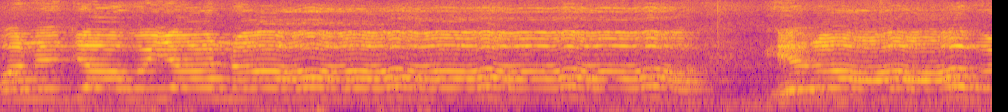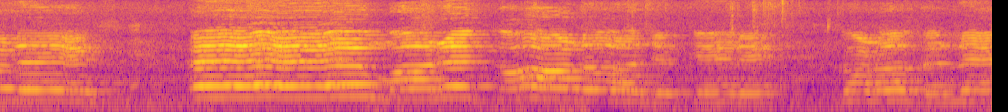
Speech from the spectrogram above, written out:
અન જાવયાના ઘેરાવડે. એ મારે કાળજ કેરે કણગલે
